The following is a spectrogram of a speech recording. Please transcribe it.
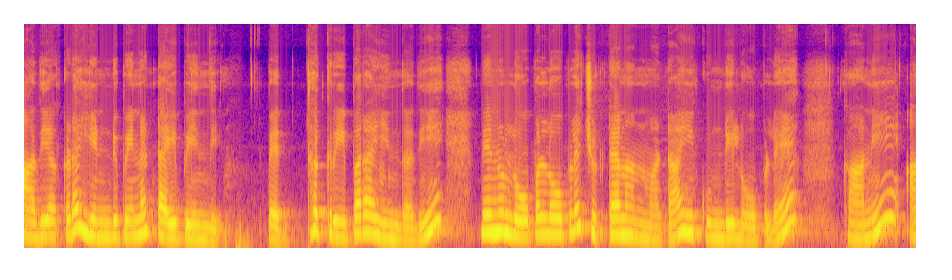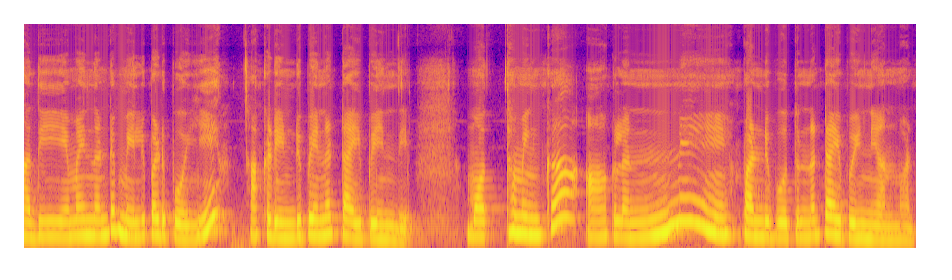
అది అక్కడ ఎండిపోయినట్టు అయిపోయింది. పెద్ద క్రీపర్ అయ్యింది అది. నేను లోపల లోపలే చుట్టాను అనమాట ఈ కుండీ లోపలే. కానీ అది ఏమైందంటే మెలిపడిపోయి అక్కడ ఎండిపోయినట్టు అయిపోయింది. మొత్తం ఇంకా ఆకులన్నీ పండిపోతున్నట్టు అయిపోయినాయి అనమాట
